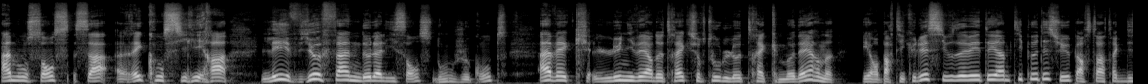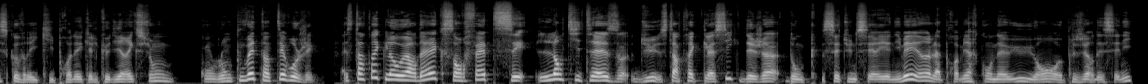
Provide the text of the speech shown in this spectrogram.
à mon sens, ça réconciliera les vieux fans de la licence, dont je compte, avec l'univers de Trek, surtout le Trek moderne, et en particulier si vous avez été un petit peu déçu par Star Trek Discovery, qui prenait quelques directions l'on pouvait interroger. Star Trek Lower Decks, en fait, c'est l'antithèse du Star Trek classique. Déjà, donc, c'est une série animée, hein, la première qu'on a eue en euh, plusieurs décennies.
